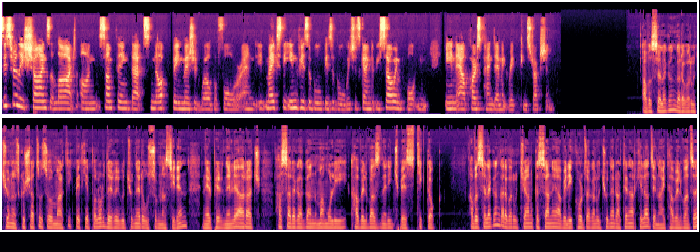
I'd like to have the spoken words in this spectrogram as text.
This really shines a light on something that's not been measured well before, and it makes the invisible visible, which is going to be so important in our post pandemic reconstruction. Ավասելական կառավարությունը զսկուշացուց որ մարդիկ պետք է բոլոր դեղեցությունները ուսումնասիրեն, ներբերնել է առաջ հասարակական մամուլի հավելվածներ ինչպես TikTok Ավասելական կառավարության 20-ը ավելի կորցակալություններ արդեն արկելած են այդ հավելվածը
